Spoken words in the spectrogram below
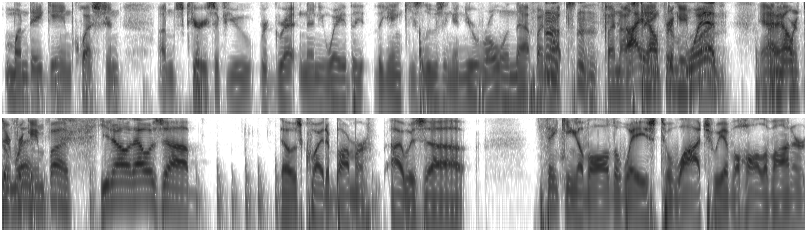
Monday game question. I'm just curious if you regret in any way the, the Yankees losing and your role in that by not by not I staying helped for them game win. five. Yeah, I you helped weren't there them for win. game five. You know that was uh, that was quite a bummer. I was uh, thinking of all the ways to watch. We have a Hall of Honor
